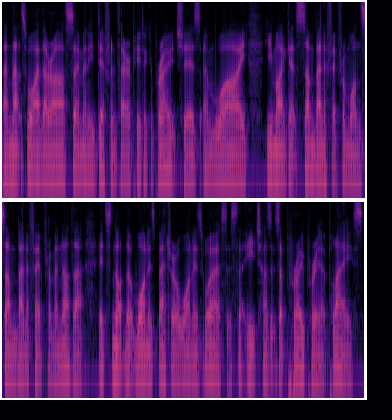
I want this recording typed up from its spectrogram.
And that's why there are so many different therapeutic approaches and why you might get some benefit from one, some benefit from another. It's not that one is better or one is worse, it's that each has its appropriate place.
